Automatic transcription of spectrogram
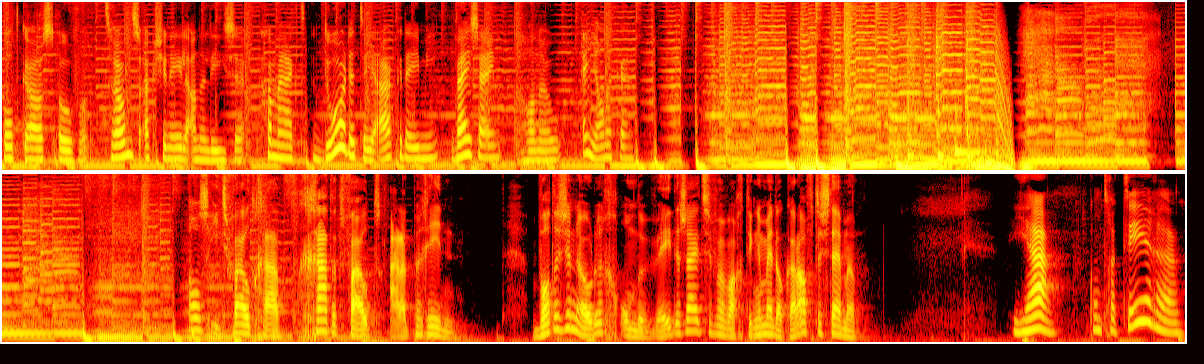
podcast over transactionele analyse, gemaakt door de TA Academie. Wij zijn Hanno en Janneke. Als iets fout gaat, gaat het fout aan het begin. Wat is er nodig om de wederzijdse verwachtingen met elkaar af te stemmen? Ja, contracteren.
